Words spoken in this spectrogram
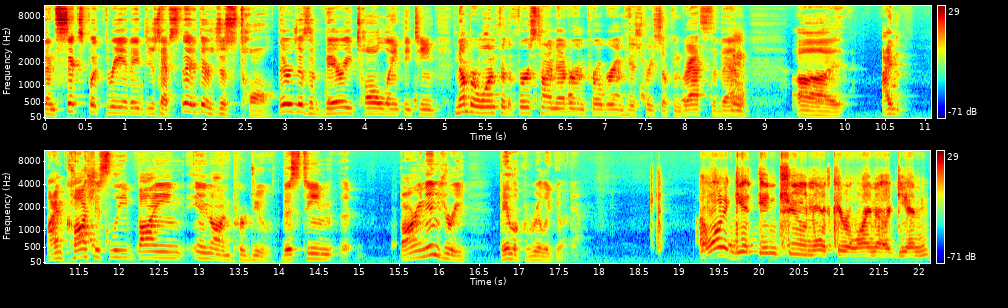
Then six foot three. They just have. They're, just tall. They're just a very tall, lengthy team. Number one for the first time ever in program history. So congrats to them. Uh, I'm I'm cautiously buying in on Purdue. This team, uh, barring injury, they look really good. I want to get into North Carolina again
